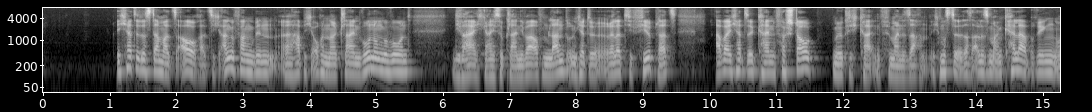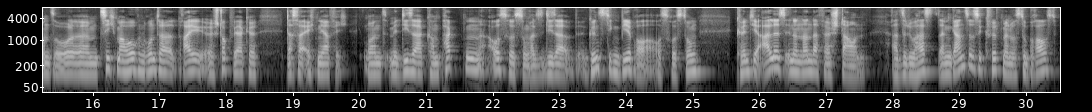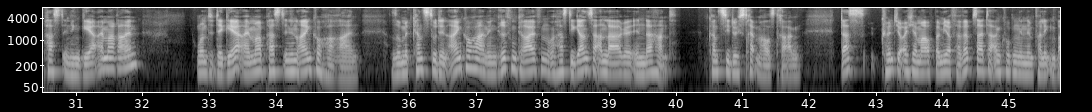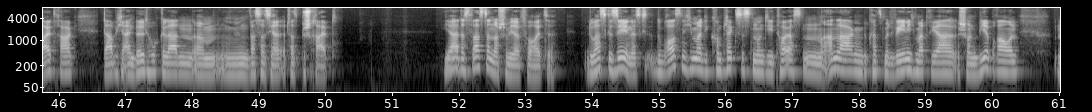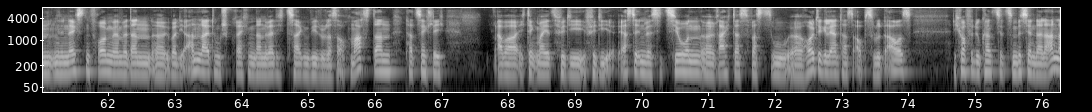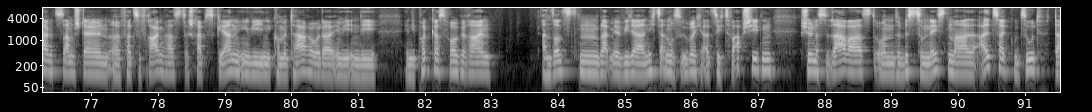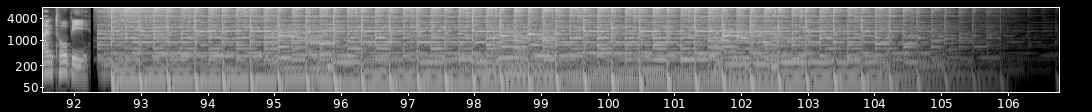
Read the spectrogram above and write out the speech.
Ich hatte das damals auch. Als ich angefangen bin, äh, habe ich auch in einer kleinen Wohnung gewohnt. Die war eigentlich gar nicht so klein, die war auf dem Land und ich hatte relativ viel Platz. Aber ich hatte keinen Verstau Möglichkeiten für meine Sachen. Ich musste das alles in meinen Keller bringen und so ähm, zigmal hoch und runter, drei äh, Stockwerke. Das war echt nervig. Und mit dieser kompakten Ausrüstung, also dieser günstigen Bierbrauausrüstung, könnt ihr alles ineinander verstauen. Also du hast dein ganzes Equipment, was du brauchst, passt in den Gäreimer rein und der Gäreimer passt in den Einkocher rein. Somit kannst du den Einkocher an den Griffen greifen und hast die ganze Anlage in der Hand kannst sie durchs Treppenhaus tragen. Das könnt ihr euch ja mal auch bei mir auf der Webseite angucken, in dem verlinkten Beitrag. Da habe ich ein Bild hochgeladen, ähm, was das ja etwas beschreibt. Ja, das war's dann auch schon wieder für heute. Du hast gesehen, es, du brauchst nicht immer die komplexesten und die teuersten Anlagen. Du kannst mit wenig Material schon Bier brauen. In den nächsten Folgen werden wir dann äh, über die Anleitung sprechen. Dann werde ich zeigen, wie du das auch machst dann tatsächlich. Aber ich denke mal, jetzt für die, für die erste Investition äh, reicht das, was du äh, heute gelernt hast, absolut aus. Ich hoffe, du kannst jetzt ein bisschen deine Anlage zusammenstellen. Äh, falls du Fragen hast, schreib es gerne irgendwie in die Kommentare oder irgendwie in die, in die Podcast-Folge rein. Ansonsten bleibt mir wieder nichts anderes übrig, als dich zu verabschieden. Schön, dass du da warst und bis zum nächsten Mal. Allzeit gut Sud, dein Tobi.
